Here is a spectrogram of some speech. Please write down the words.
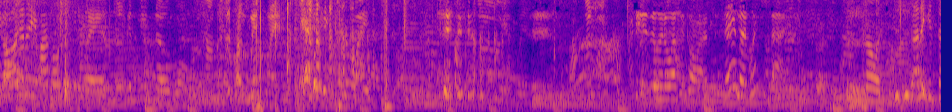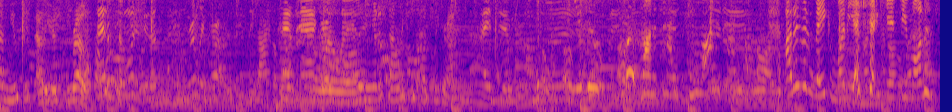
Y'all are gonna get my phone taken away, and there's gonna be no vlogs. Put the tongue away quiet. she's a little epic on. Hey, my voice is back. No, it's Cause you gotta get that mucus out of your throat. I don't want to. That's really gross. Has mad literally. You're gonna sound like you smoke cigarettes. I do. Oh, YouTube. Don't oh, monetize. Demonetize. I don't even make money. I can't get demonetized.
